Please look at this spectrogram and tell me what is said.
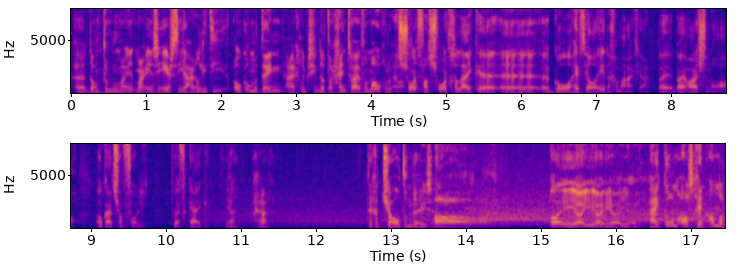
eh, dan toen. Maar in, maar in zijn eerste jaren liet hij ook al meteen eigenlijk zien dat er geen twijfel mogelijk Een was. soort van soortgelijke eh, eh, goal heeft hij al eerder gemaakt, ja. Bij, bij Arsenal al. Ook uit zo'n volley. Zullen we even kijken? Ja, graag. Tegen Charlton deze. Oh. Oei, oei, oei, oei, oei. Hij kon als geen ander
